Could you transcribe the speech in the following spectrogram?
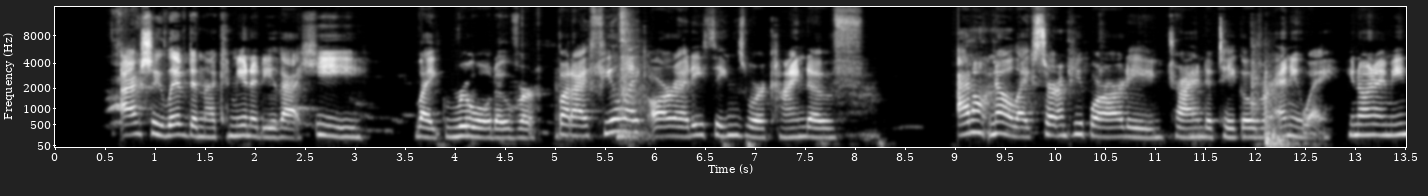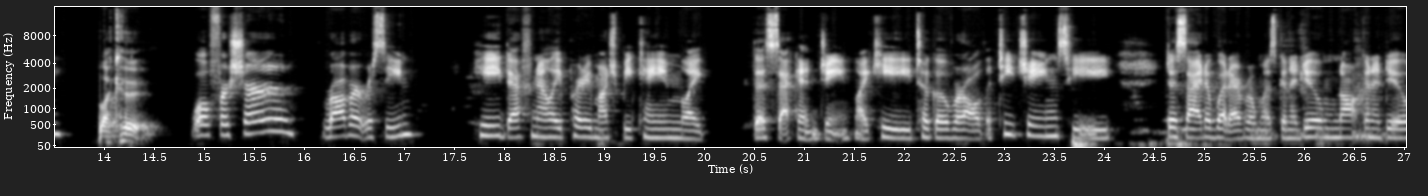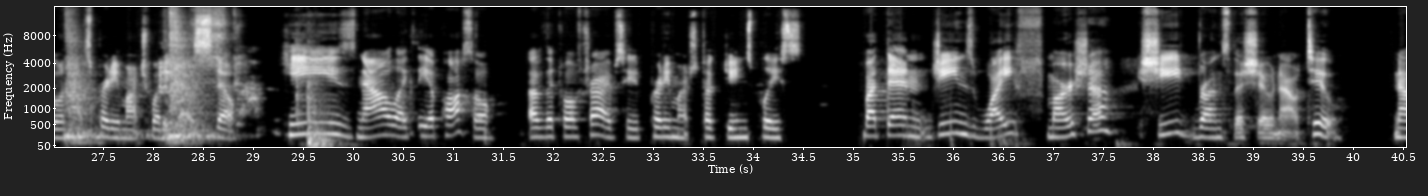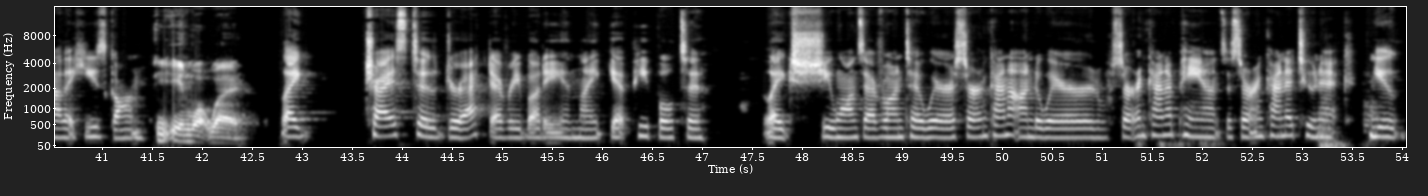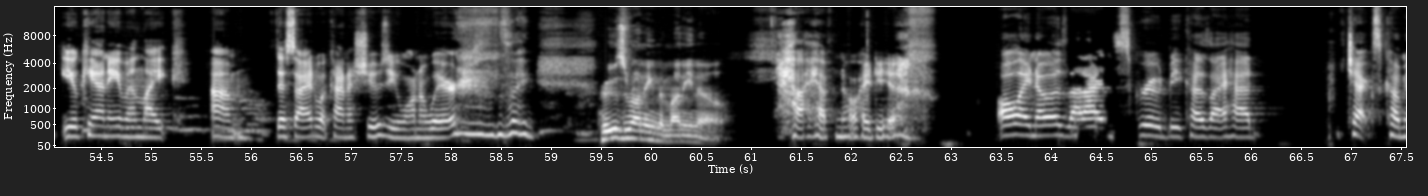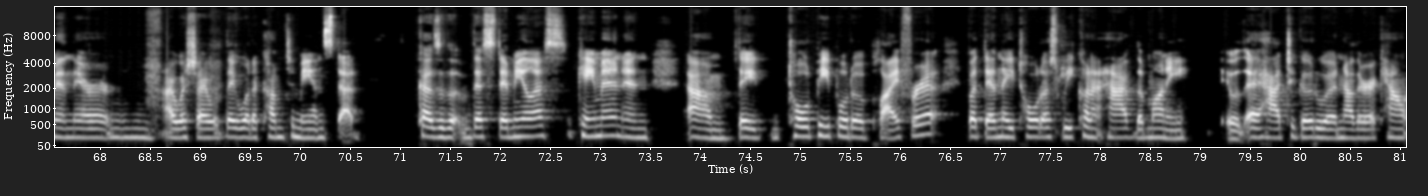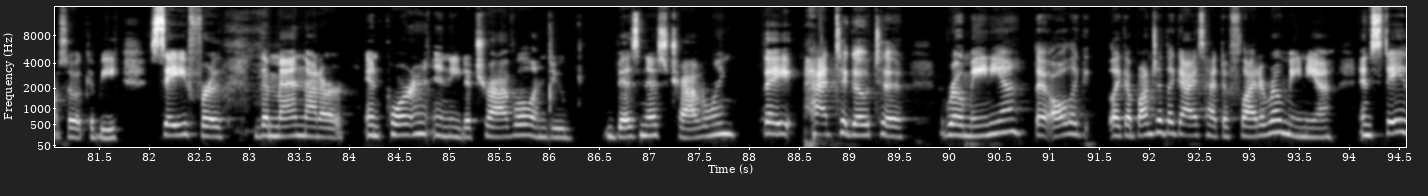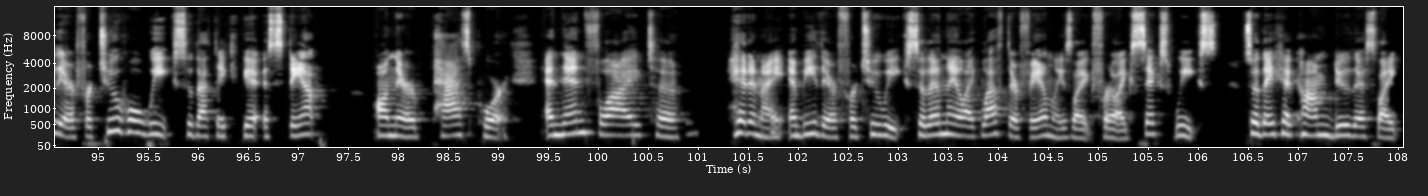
I actually lived in the community that he like ruled over. But I feel like already things were kind of I don't know, like certain people are already trying to take over anyway. You know what I mean? Like who? Well, for sure, Robert Racine. He definitely pretty much became like the second Gene. Like he took over all the teachings. He decided what everyone was going to do, not going to do, and that's pretty much what he does still. He's now like the apostle of the 12 tribes. He pretty much took Gene's place. But then Gene's wife, Marcia, she runs the show now too. Now that he's gone. In what way? Like tries to direct everybody and like get people to like she wants everyone to wear a certain kind of underwear, a certain kind of pants, a certain kind of tunic. You you can't even like um decide what kind of shoes you want to wear. like Who's running the money now? I have no idea. All I know is that I'm screwed because I had checks come in there, and I wish I they would have come to me instead because the, the stimulus came in and um, they told people to apply for it, but then they told us we couldn't have the money. It, it, had to go to another account so it could be saved for the men that are important and need to travel and do business traveling they had to go to Romania. That all the like a bunch of the guys had to fly to Romania and stay there for two whole weeks so that they could get a stamp on their passport and then fly to Hiddenite and be there for two weeks. So then they like left their families like for like six weeks so they could come do this like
